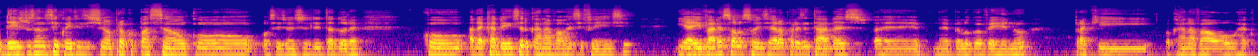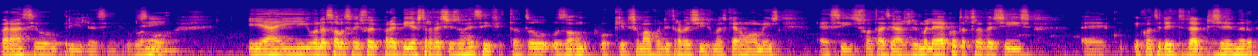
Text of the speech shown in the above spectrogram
desde os anos 50 existia uma preocupação com, ou seja, antes da ditadura, com a decadência do carnaval recifense. E aí várias soluções eram apresentadas é, né, pelo governo para que o carnaval recuperasse o brilho, assim, o glamour. Sim. E aí uma das soluções foi proibir as travestis no Recife. Tanto os, o que eles chamavam de travestis, mas que eram homens é, cis fantasiados de mulher, quanto as travestis é, enquanto identidade de gênero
